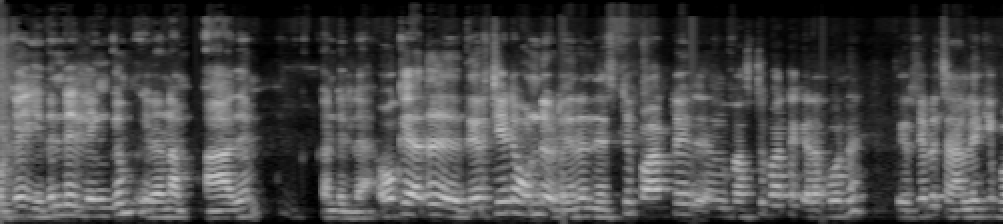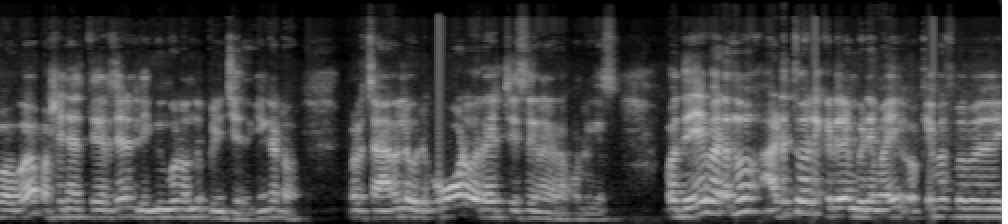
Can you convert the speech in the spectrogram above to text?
ഓക്കെ ഇതിന്റെ ലിങ്കും ഇടണം ആദ്യം. കണ്ടില്ല. ഓക്കെ അത് തീർച്ചയായിട്ടും ഉണ്ട് കേട്ടോ. ഇതിന്റെ നെക്സ്റ്റ് പാർട്ട് ഫസ്റ്റ് പാർട്ട് കിടപ്പോണ്ട് തീർച്ചയായിട്ടും ചാനലിലേക്ക് പോകുക പക്ഷെ ഞാൻ തീർച്ചയായിട്ടും ലിങ്കും കൂടെ ഒന്ന് പിൻ ചെയ്തിരിക്കും കേട്ടോ. അപ്പോൾ ചാനലിൽ ഒരുപാട് വെറൈറ്റീസ് കിടപ്പുണ്ട് കേസ് അപ്പോൾ ദേ വരുന്നു. അടുത്ത ഒരു കിടലും വീഡിയോ ഓക്കെ ബൈ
